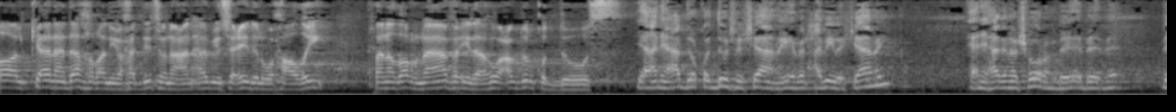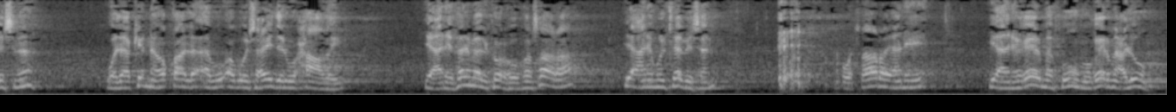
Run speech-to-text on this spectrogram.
قال كان دهرا يحدثنا عن أبي سعيد الوحاضي فنظرنا فإذا هو عبد القدوس. يعني عبد القدوس الشامي ابن حبيب الشامي. يعني هذا مشهور ب ب ب باسمه. ولكنه قال أبو, أبو سعيد الوحاضي. يعني فلم يذكره فصار يعني ملتبسا. وصار يعني يعني غير مفهوم وغير معلوم.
